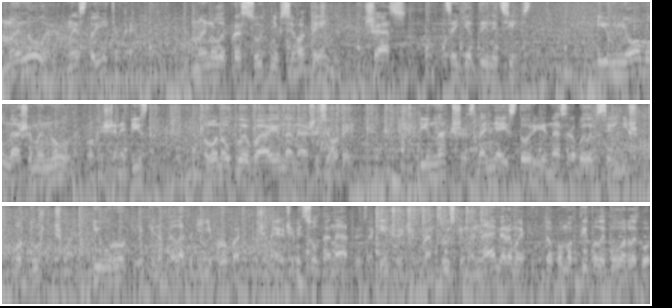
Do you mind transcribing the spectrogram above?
Минуле не стоїть окремо. Минуле присутнє в сьогоденні. Час це єдине цілісне. І в ньому наше минуле, поки ще не пізно. Воно впливає на наше сьогодення. Інакше знання історії нас робили б сильнішими, потужнішими. І уроки, які нам дала тоді Європа, починаючи від султанату і закінчуючи французькими намірами допомогти Пилипу Орлику,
